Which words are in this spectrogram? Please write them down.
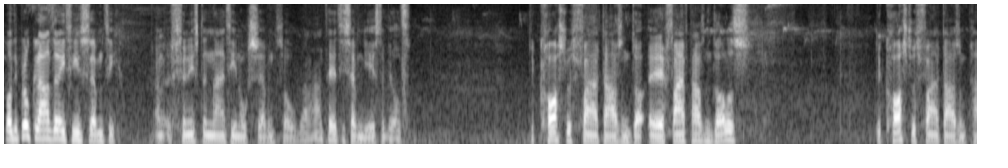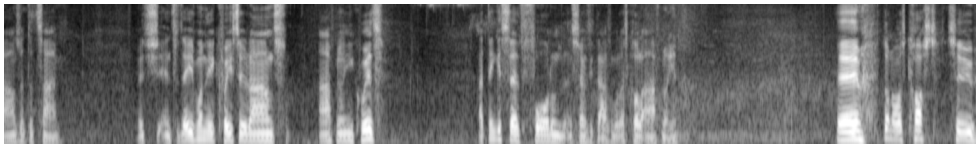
well they broke ground in 1870 and it was finished in 1907, so around 37 years to build. The cost was $5,000. Uh, $5, the cost was £5,000 at the time, which in today's money equates to around half a million quid. I think it said 470,000, but let's call it half million. Um, don't know what it's cost to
